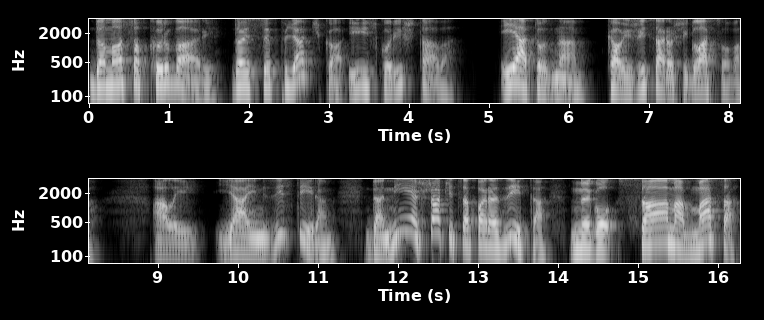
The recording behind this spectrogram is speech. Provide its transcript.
Da masa krvari, da je se pljačka i iskorištava. I ja to znam, kao i žicaroši glasova. Ali ja inzistiram da nije šačica parazita, nego sama masa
